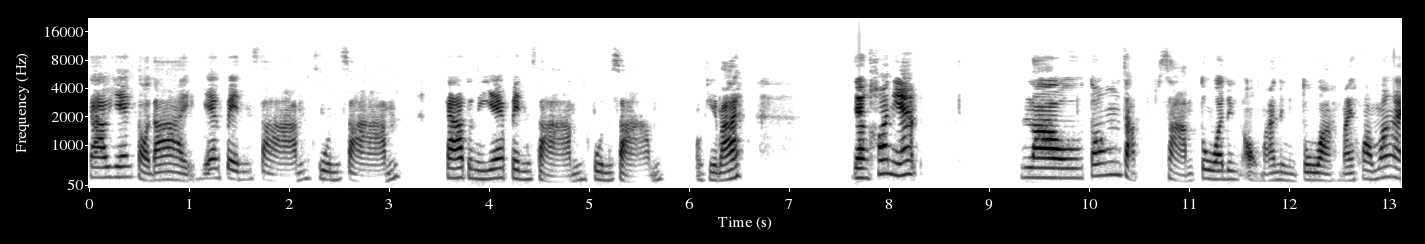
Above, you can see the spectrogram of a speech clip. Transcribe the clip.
เก้าแยกต่อได้ แยกเป็นสามคูณสามเก้าตัวนี้แยกเป็นสามคูณสามโอเคปะอย่างข้อเนี้ย เราต้องจับ สามตัวดึงออกมาหนึ่งตัว หมายความว่าไง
